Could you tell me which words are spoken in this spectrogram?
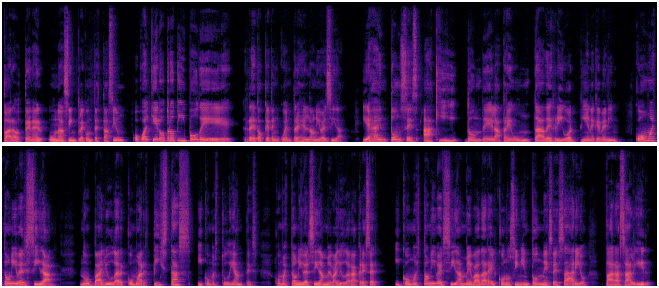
para obtener una simple contestación o cualquier otro tipo de retos que te encuentres en la universidad. Y es entonces aquí donde la pregunta de rigor tiene que venir. ¿Cómo esta universidad nos va a ayudar como artistas y como estudiantes? ¿Cómo esta universidad me va a ayudar a crecer? ¿Y cómo esta universidad me va a dar el conocimiento necesario para salir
